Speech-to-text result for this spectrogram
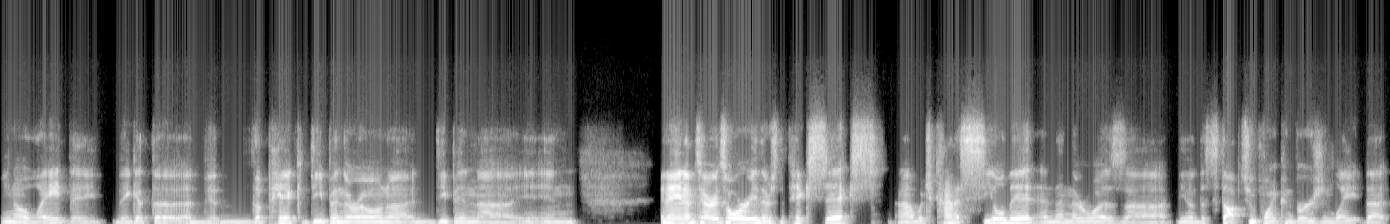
you know, late they they get the the, the pick deep in their own uh, deep in uh, in in A&M territory. There's the pick six, uh, which kind of sealed it, and then there was uh, you know the stop two point conversion late that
